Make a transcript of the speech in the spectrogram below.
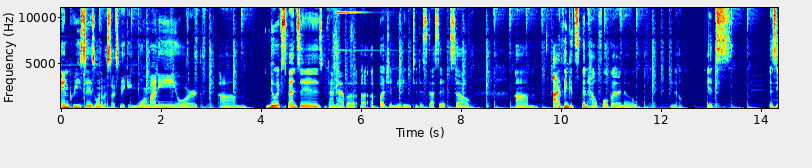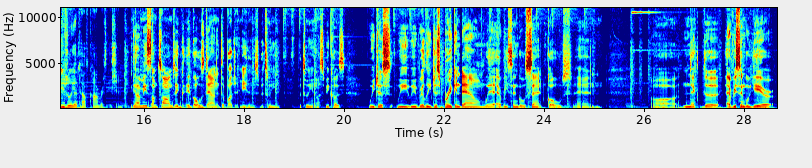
increases, one of us starts making more money, or um, new expenses, we kind of have a, a, budget meeting to discuss it. So um, I think it's been helpful, but I know, you know, it's it's usually a tough conversation. Yeah, I mean sometimes it, it goes down at the budget meetings between between us because we just we we really just breaking down where every single cent goes and uh next the every single year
